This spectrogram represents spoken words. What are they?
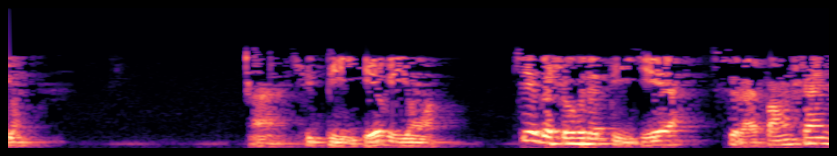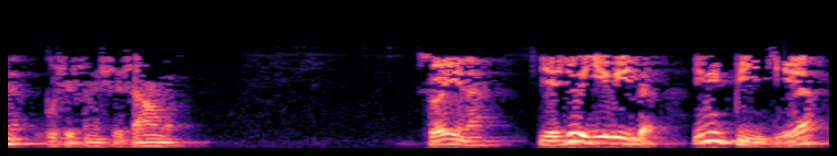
用啊，取比劫为用啊。这个时候的比劫是来帮山的，不是生时伤的。所以呢，也就意味着，因为比劫。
